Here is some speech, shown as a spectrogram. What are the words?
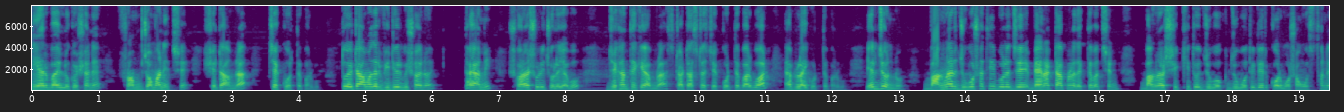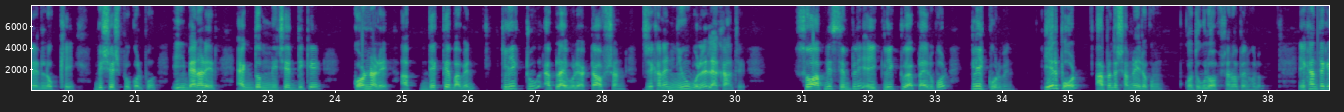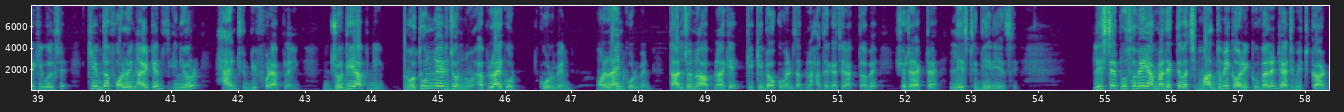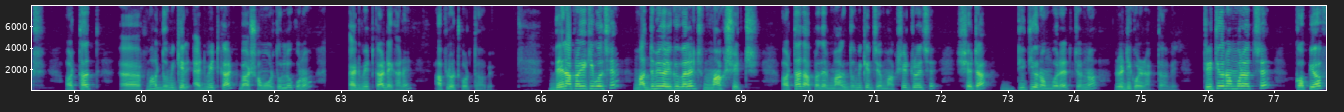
নিয়ার বাই লোকেশনে ফর্ম জমা নিচ্ছে, সেটা আমরা চেক করতে পারব। তো এটা আমাদের ভিডিওর বিষয় নয়, তাই আমি সরাসরি চলে যাব। যেখান থেকে আমরা স্ট্যাটাসটা চেক করতে পারব আর অ্যাপ্লাই করতে পারব। এর জন্য বাংলার যুবসাথী বলে যে ব্যানারটা আপনারা দেখতে পাচ্ছেন, বাংলার শিক্ষিত যুবক, যুবতীদের কর্মসংস্থানের লক্ষ্যে বিশেষ প্রকল্প। এই ব্যানারের একদম নিচের দিকে কর্নারে আপ, দেখতে পাবেন ক্লিক টু অ্যাপ্লাই বলে একটা অপশান যেখানে নিউ বলে লেখা আছে। সো আপনি সিম্পলি এই ক্লিক টু অ্যাপ্লাইয়ের উপর ক্লিক করবেন। এরপর আপনাদের সামনে এরকম কতগুলো অপশান ওপেন হলো। এখান থেকে কি বলছে? Keep the following items in your hand before applying যদি আপনি নতুনের জন্য অ্যাপ্লাই করবেন অনলাইন করবেন, তার জন্য আপনাকে কি কি ডকুমেন্টস আপনার হাতের কাছে রাখতে হবে সেটার একটা লিস্ট দিয়ে দিয়েছে। লিস্টের প্রথমেই আমরা দেখতে পাচ্ছি মাধ্যমিক অর ইকুইভ্যালেন্ট অ্যাডমিট কার্ড অর্থাৎ মাধ্যমিকের অ্যাডমিট কার্ড বা সমতুল্য কোনো অ্যাডমিট কার্ড এখানে আপলোড করতে হবে। দেন আপনাকে কি বলছে? মাধ্যমিক আর ইকুইভ্যালেন্ট মার্কশিট অর্থাৎ আপনাদের মাধ্যমিকের যে মার্কশিট রয়েছে, সেটা দ্বিতীয় নম্বরের জন্য রেডি করে রাখতে হবে। তৃতীয় নম্বরে হচ্ছে কপি অফ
